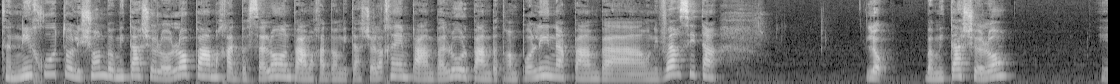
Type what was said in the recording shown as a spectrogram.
תניחו אותו לישון במיטה שלו, לא פעם אחת בסלון, פעם אחת במיטה שלכם, פעם בלול, פעם בטרמפולינה, פעם באוניברסיטה. לא, במיטה שלו, אה,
